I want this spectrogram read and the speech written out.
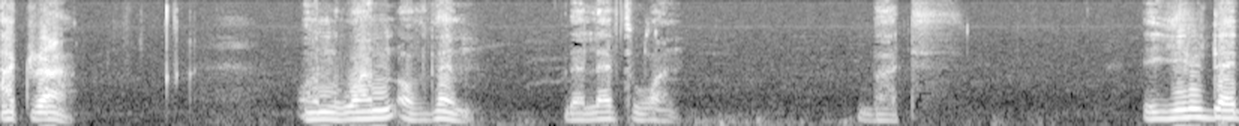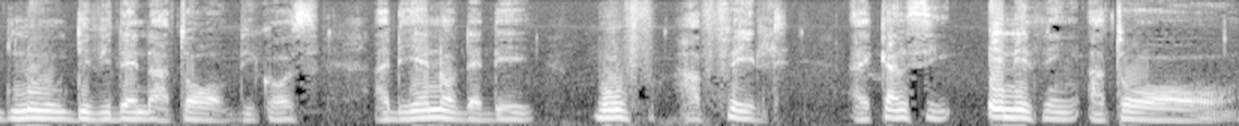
Accra on one of them the left one. But it yielded no dividend at all because at the end of the day, both have failed. I can't see anything at all.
